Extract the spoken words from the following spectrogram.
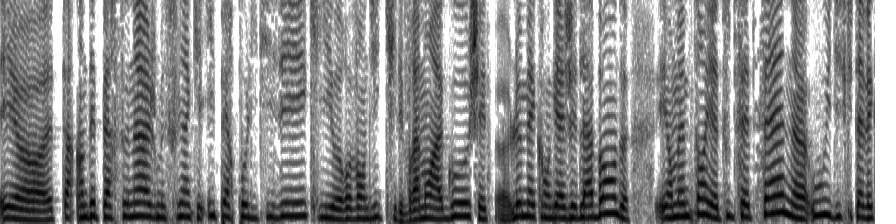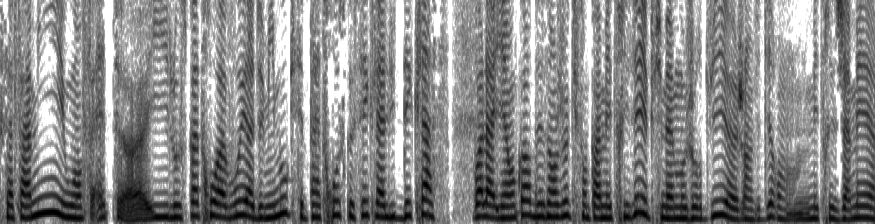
Et euh, t'as un des personnages, je me souviens, qui est hyper politisé, qui euh, revendique qu'il est vraiment à gauche, et le mec engagé de la bande. Et en même temps, il y a toute cette scène où il discute avec sa famille, où en fait, il ose pas trop avouer à demi-mot qu'il sait pas trop ce que c'est que la lutte des classes. Voilà, il y a encore des enjeux qui sont pas maîtrisés. Et puis même aujourd'hui, j'ai envie de dire, on maîtrise jamais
